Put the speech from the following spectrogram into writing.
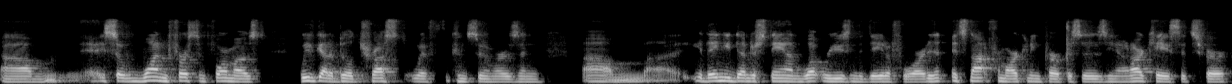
um, so, one, first and foremost, we've got to build trust with consumers and um, uh, they need to understand what we're using the data for. It's not for marketing purposes. You know, in our case, it's for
